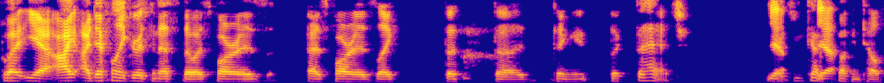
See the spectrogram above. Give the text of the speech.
But yeah, I, I definitely agree with Vanessa though, as far as as far as like the the thing the the hedge. Yeah. Like, you gotta Yeah. fucking tell.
